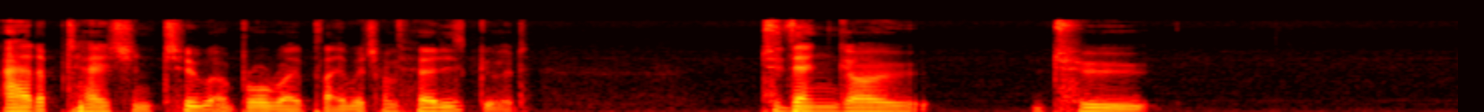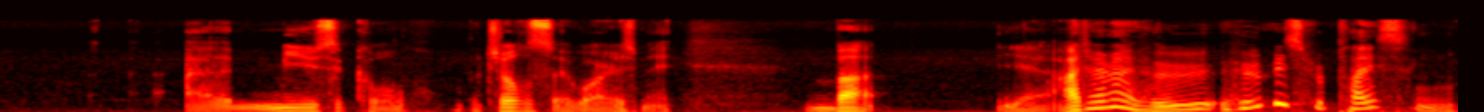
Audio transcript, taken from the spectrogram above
adaptation to a Broadway play, which I've heard is good. To then go to a musical, which also worries me. But yeah, I don't know who who is replacing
